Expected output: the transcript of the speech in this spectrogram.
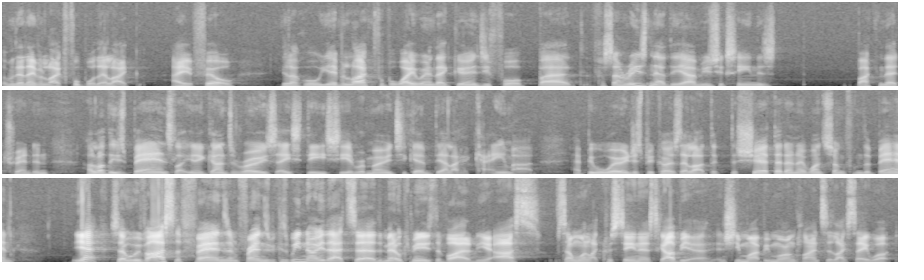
I mean they don't even like football, they're like AFL. You're like, well, you even like football. Why are you wearing that Guernsey for? But for some reason now, the uh, music scene is bucking that trend, and a lot of these bands like you know Guns N' Roses, ACDC, and Ramones, you get them down like a Kmart, and people wearing just because they like the, the shirt. They don't know one song from the band. Yeah, so we've asked the fans and friends because we know that uh, the metal community is divided. And You ask someone like Cristina Scabbia, and she might be more inclined to like say what,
